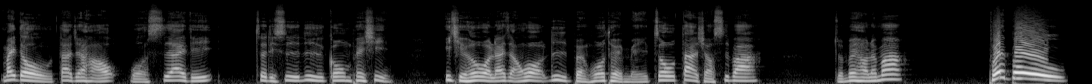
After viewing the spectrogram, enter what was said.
麦豆，大家好，我是艾迪，这里是日工配信，一起和我来掌握日本火腿每周大小事吧。准备好了吗？Play ball！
